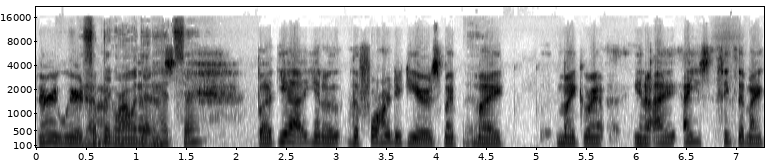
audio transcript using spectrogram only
very weird. Something wrong with that headset? But yeah, you know, the 400 years. My Yeah. my my grand. You know, I I used to think that my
